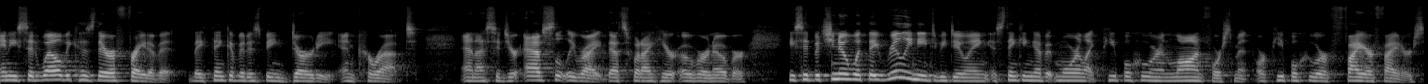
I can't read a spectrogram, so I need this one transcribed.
And he said, Well, because they're afraid of it. They think of it as being dirty and corrupt. And I said, You're absolutely right. That's what I hear over and over. He said, But you know what they really need to be doing is thinking of it more like people who are in law enforcement or people who are firefighters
